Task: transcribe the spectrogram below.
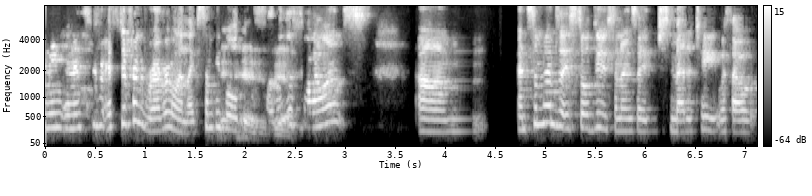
mean, and it's, it's different for everyone. Like some people is, yeah. the silence. Um, and sometimes I still do. Sometimes I just meditate without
